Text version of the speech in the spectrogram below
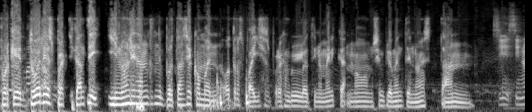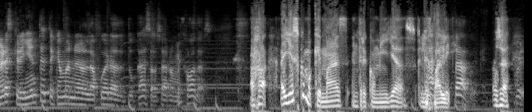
Porque tú eres practicante y no le dan tanta importancia como en otros países, por ejemplo, Latinoamérica, no, simplemente no es tan... Sí, si no eres creyente te queman en la afuera de tu casa, o sea, no me jodas. Ajá, ahí es como que más, entre comillas, les vale. Aceptado. O sea, Pues,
